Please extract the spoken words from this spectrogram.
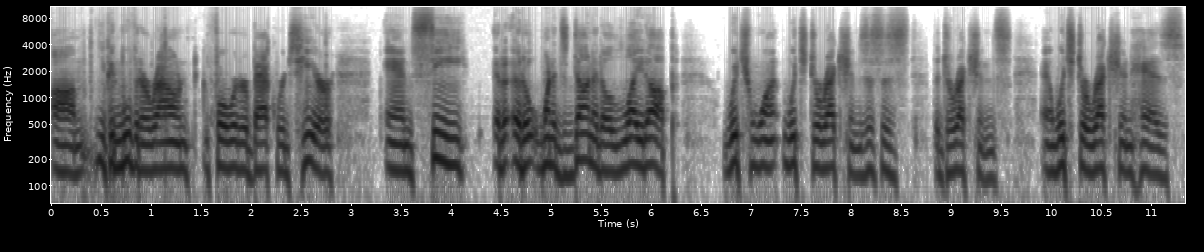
um, you can move it around forward or backwards here and see it, it'll, when it's done, it'll light up which one, which directions, this is the directions, and which direction has,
